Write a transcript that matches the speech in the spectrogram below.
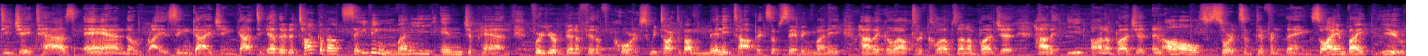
DJ Taz, and the Rising Gaijin got together to talk about saving money in Japan for your benefit, of course. We talked about many topics of saving money, how to go out to the clubs on a budget, how to eat on a budget, and all sorts of different things. So I invite you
